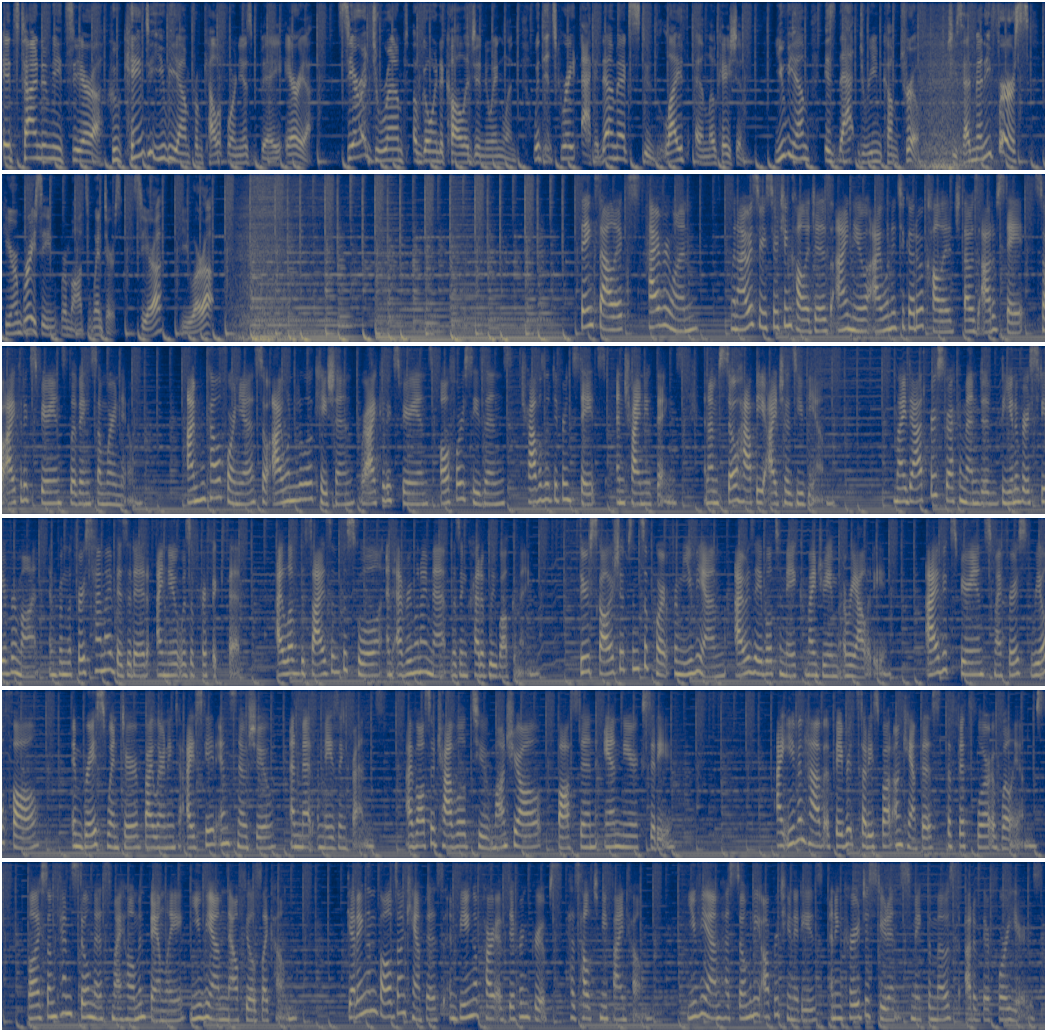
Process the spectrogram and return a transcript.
It's time to meet Sierra, who came to UVM from California's Bay Area. Sierra dreamt of going to college in New England with its great academics, student life, and location. UVM is that dream come true. She's had many firsts here embracing Vermont's winters. Sierra, you are up. Thanks, Alex. Hi, everyone. When I was researching colleges, I knew I wanted to go to a college that was out of state so I could experience living somewhere new. I'm from California, so I wanted a location where I could experience all four seasons, travel to different states, and try new things. And I'm so happy I chose UVM. My dad first recommended the University of Vermont, and from the first time I visited, I knew it was a perfect fit. I loved the size of the school and everyone I met was incredibly welcoming. Through scholarships and support from UVM, I was able to make my dream a reality. I've experienced my first real fall, embraced winter by learning to ice skate and snowshoe, and met amazing friends. I've also traveled to Montreal, Boston, and New York City. I even have a favorite study spot on campus, the fifth floor of Williams. While I sometimes still miss my home and family, UVM now feels like home. Getting involved on campus and being a part of different groups has helped me find home. UVM has so many opportunities and encourages students to make the most out of their four years.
